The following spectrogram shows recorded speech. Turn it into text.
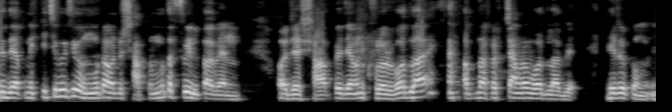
যদি আপনি কিছু কিছু মোটামুটি সাপের মতো ফিল পাবেন, ওই যে সাপে যেমন ফ্লোর বদলায়, আপনার চামড়া বদলাবে, এরকমই।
